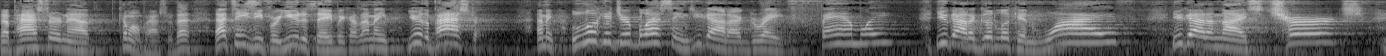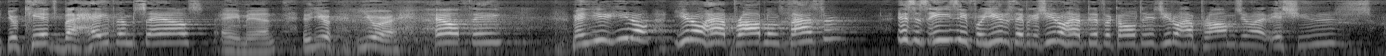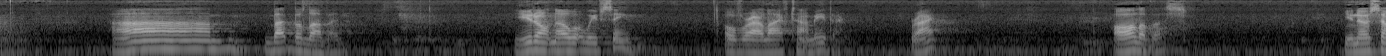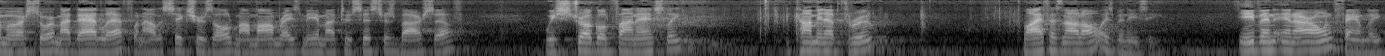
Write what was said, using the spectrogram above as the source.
Now, Pastor, now, come on, Pastor. That, that's easy for you to say because, I mean, you're the pastor. I mean, look at your blessings. You got a great family, you got a good looking wife, you got a nice church. Your kids behave themselves. Amen. You're, you're healthy. Man, you, you, don't, you don't have problems, Pastor. This is easy for you to say because you don't have difficulties, you don't have problems, you don't have issues. Um, but, beloved, you don't know what we've seen over our lifetime either, right? All of us. You know some of our story. My dad left when I was six years old. My mom raised me and my two sisters by herself. We struggled financially, coming up through. Life has not always been easy. Even in our own family,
